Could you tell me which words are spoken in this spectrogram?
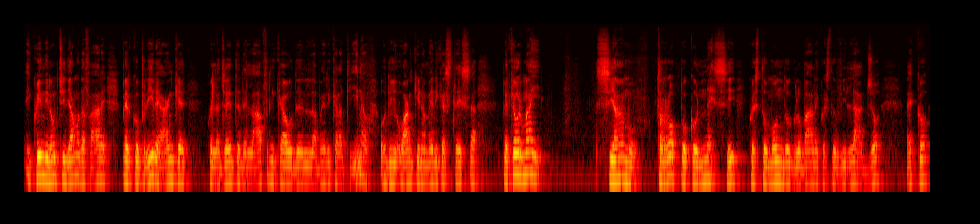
e quindi non ci diamo da fare per coprire anche quella gente dell'Africa o dell'America Latina o, di, o anche in America stessa, perché ormai siamo troppo connessi, questo mondo globale, questo villaggio, ecco,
